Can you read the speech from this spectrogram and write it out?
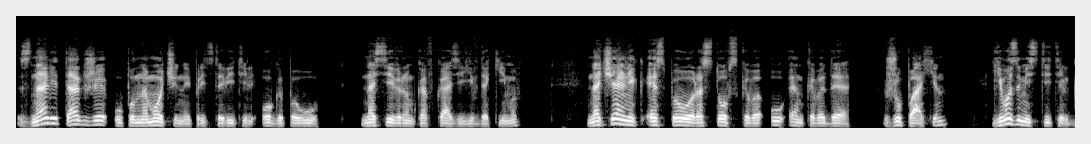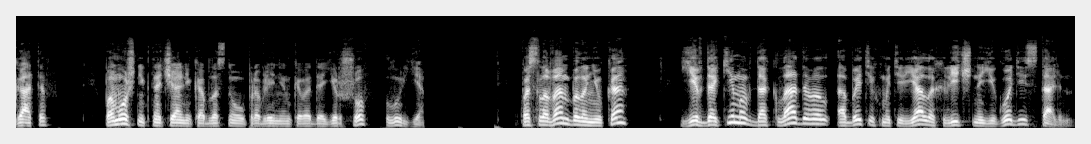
знали также уполномоченный представитель ОГПУ на Северном Кавказе Евдокимов, начальник СПО Ростовского УНКВД Жупахин, его заместитель Гатов, помощник начальника областного управления НКВД Ершов Лурье. По словам Баланюка, Евдокимов докладывал об этих материалах лично Егоде и Сталину.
